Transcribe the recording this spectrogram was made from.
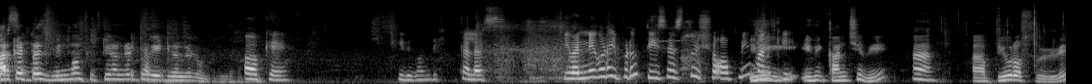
market price minimum fifteen hundred to eighteen hundred ఉంటుంది. ఓకే ఇదిగోండి కలర్స్ ఇవన్నీ కూడా ఇప్పుడు తీసేస్తూ షాప్ని మనకి ఇది కంచిది. ప్యూర్ వస్తుంది ఇది.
